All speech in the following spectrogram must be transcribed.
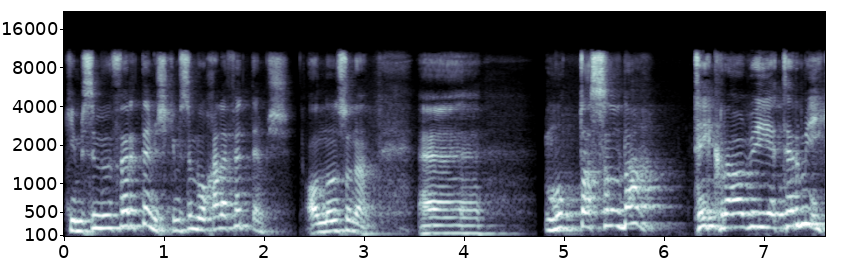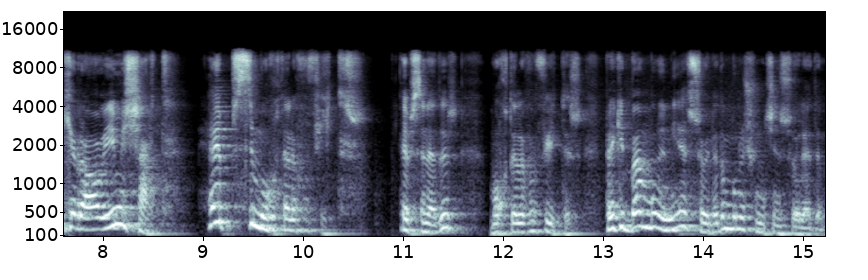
Kimisi münferit demiş, kimisi muhalefet demiş. Ondan sonra ee, muttasılda tek ravi yeter mi, iki ravi mi şart? Hepsi muhtelefu fihtir. Hepsi nedir? Muhtelefin fihtir. Peki ben bunu niye söyledim? Bunu şunun için söyledim.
